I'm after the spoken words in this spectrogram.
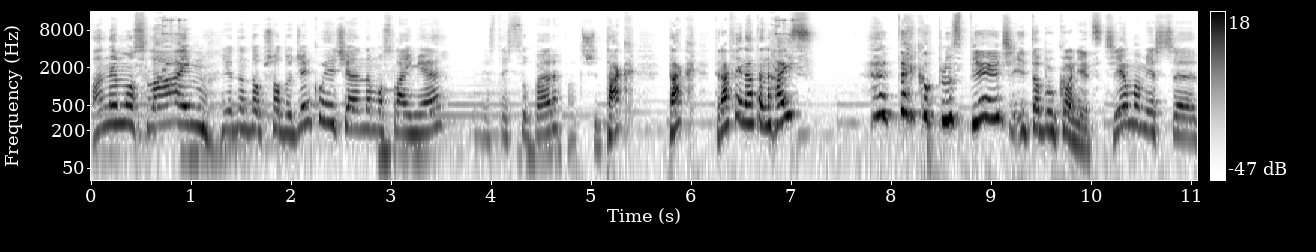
Anemo Slime! Jeden do przodu. Dziękuję ci, Anemo Slime. Jesteś super. Dwa, trzy. Tak, tak, trafię na ten hajs. Tylko plus 5 i to był koniec. Czy ja mam jeszcze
